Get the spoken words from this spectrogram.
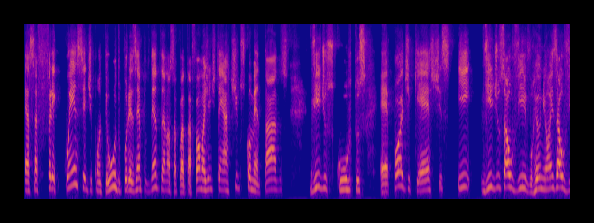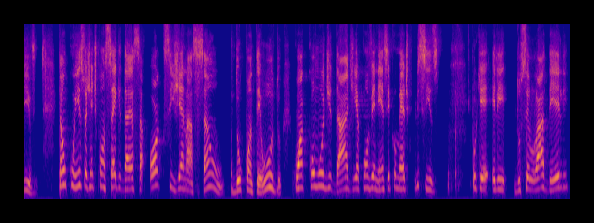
essa frequência de conteúdo, por exemplo, dentro da nossa plataforma, a gente tem artigos comentados, vídeos curtos, é, podcasts e vídeos ao vivo, reuniões ao vivo. Então, com isso, a gente consegue dar essa oxigenação do conteúdo com a comodidade e a conveniência que o médico precisa. Porque ele, do celular dele,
